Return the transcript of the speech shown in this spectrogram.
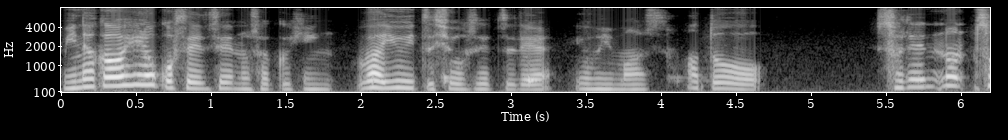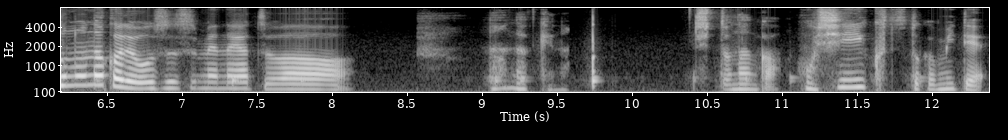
皆川博子先生の作品は唯一小説で読みます。あと、それの、その中でおすすめなやつは、なんだっけな。ちょっとなんか、星いくつとか見て、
